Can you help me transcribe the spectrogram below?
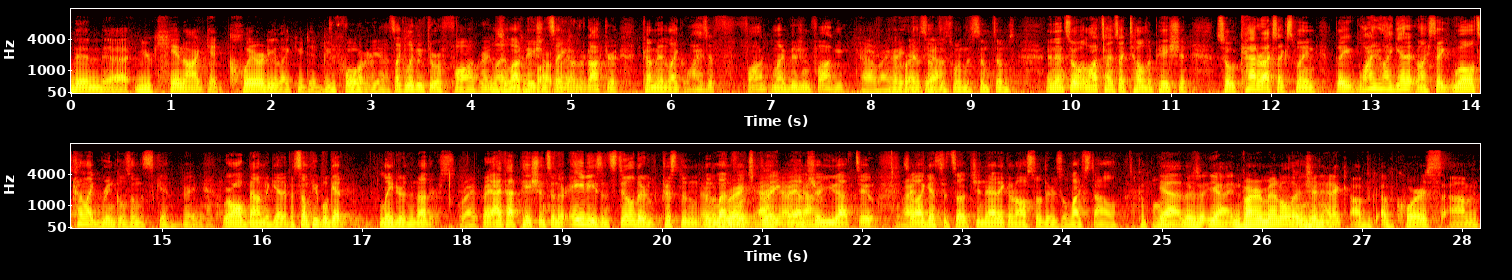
then the, you cannot get clarity like you did before. Or, yeah, it's like looking through a fog, right? Like a lot of looking through a patients fog, say, right. "Oh, the doctor come in like, why is it fog? My vision foggy." Yeah, right, correct, That's, yeah. that's one of the symptoms. And then so a lot of times I tell the patient, so cataracts, I explain, they, why do I get it? And I say, well, it's kind of like wrinkles on the skin, right? We're all bound to get it, but some people get later than others. Mm. Right. Right. I've had patients in their 80s and still their crystal, their lens great. looks Yeah, great. yeah, right? I'm sure you have too. So I guess it's a genetic and also there's a lifestyle component. Yeah, there's a, yeah environmental Mm-hmm. and genetic, of, of course. Um,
